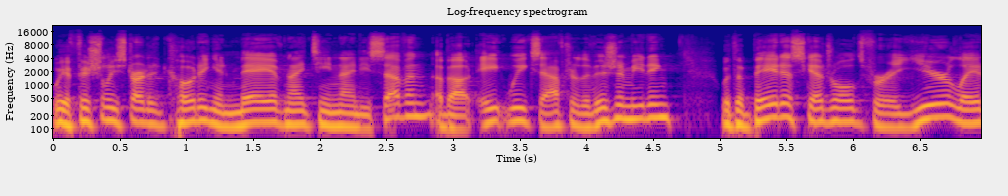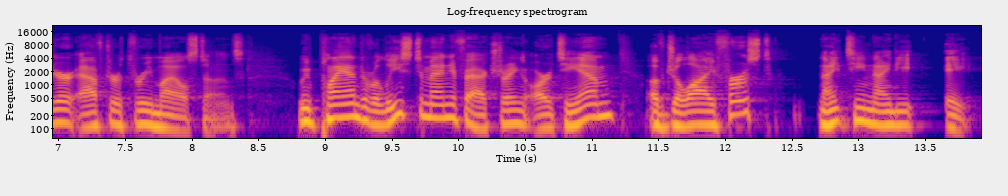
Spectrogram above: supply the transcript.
We officially started coding in May of 1997, about eight weeks after the vision meeting, with a beta scheduled for a year later after three milestones. We planned a release to manufacturing RTM of July 1st, 1998.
